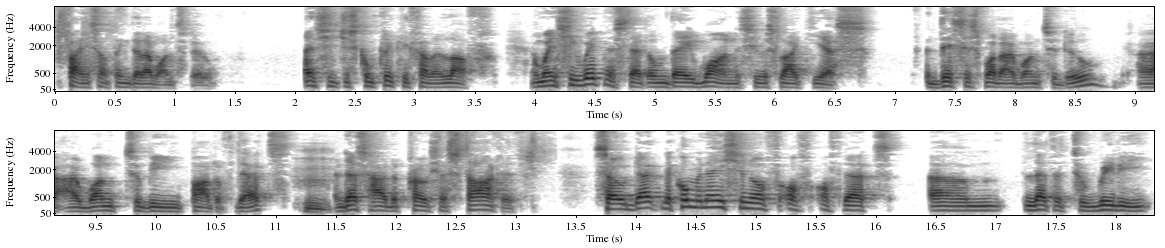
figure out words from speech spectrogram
find something that I want to do. And she just completely fell in love. And when she witnessed that on day one, she was like, yes, this is what I want to do. Uh, I want to be part of that. Hmm. And that's how the process started. So that the combination of, of, of that um, led her to really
